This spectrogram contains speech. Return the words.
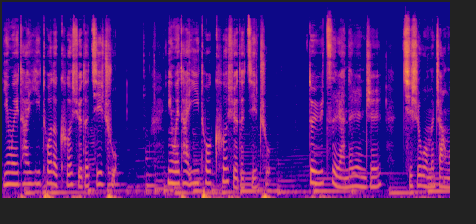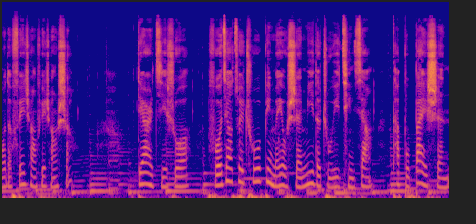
因为它依托的科学的基础，因为它依托科学的基础。对于自然的认知，其实我们掌握的非常非常少。第二集说，佛教最初并没有神秘的主义倾向，它不拜神，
